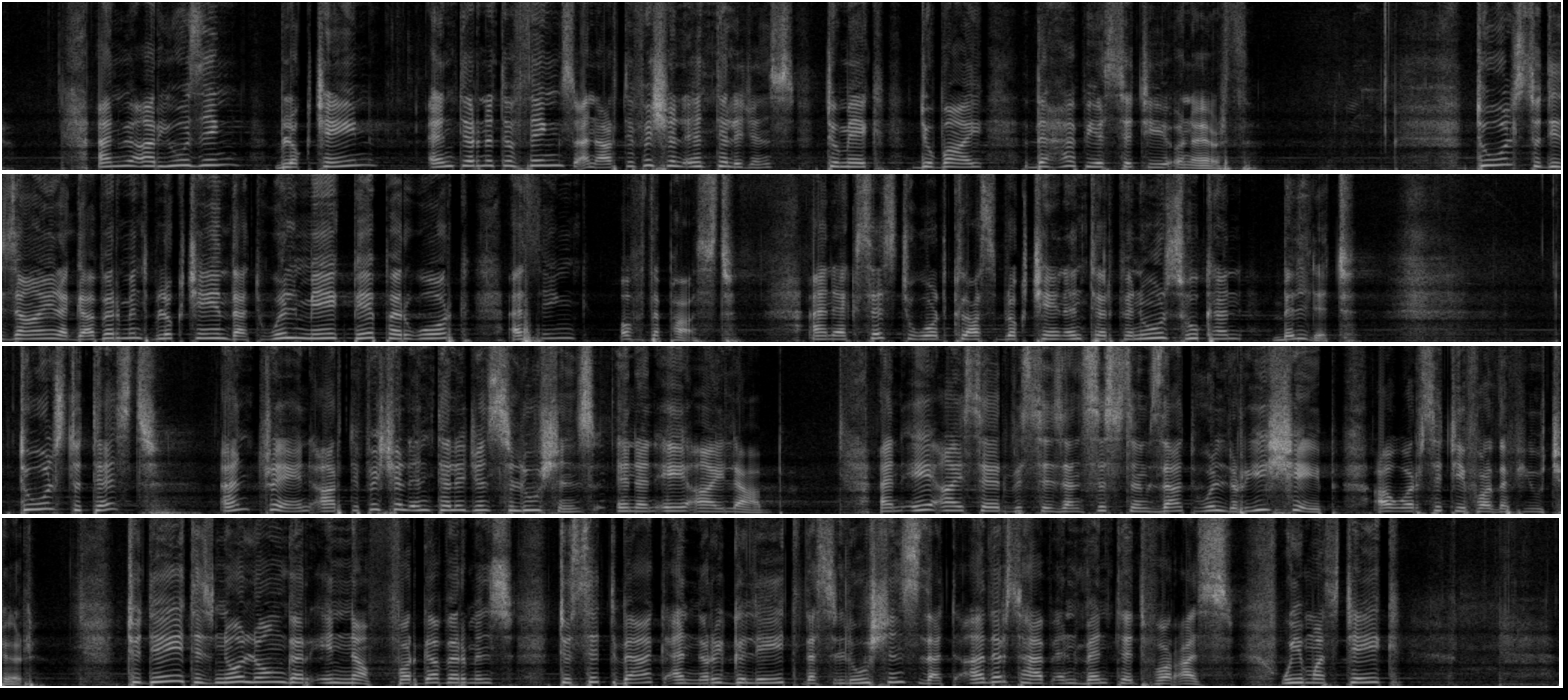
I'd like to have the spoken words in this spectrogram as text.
And we are using blockchain, Internet of Things, and artificial intelligence to make Dubai the happiest city on earth. Tools to design a government blockchain that will make paperwork a thing of the past and access to world-class blockchain entrepreneurs who can build it. Tools to test and train artificial intelligence solutions in an AI lab and AI services and systems that will reshape our city for the future. Today, it is no longer enough for governments to sit back and regulate the solutions that others have invented for us. We must take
